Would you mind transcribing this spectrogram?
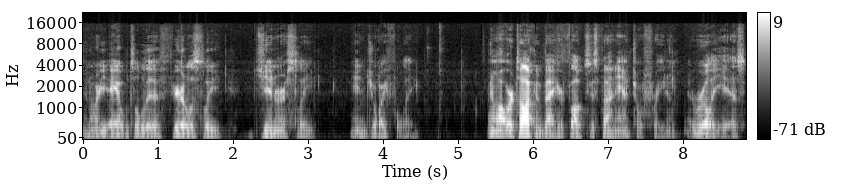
And are you able to live fearlessly, generously, and joyfully? And what we're talking about here, folks, is financial freedom. It really is.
